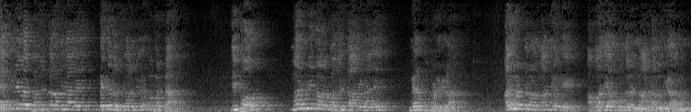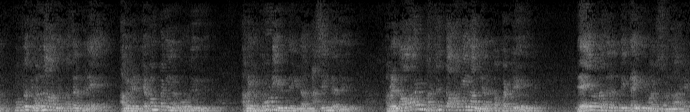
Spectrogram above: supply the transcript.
ஏற்கனவே பரிசுத்த ஆவியினாலே பெற்றவற்றினால் நிரப்பப்பட்டார். இப்போ மறுபடியும் அவர் பரிசுத்த ஆவியினாலே நிரப்பப்படுகிறார். அது மட்டுமல்ல மாத்தியவங்க அப்ப அதே அப்போஸ்தலர் நான்காம் அதிகாரம் முப்பத்தி ஒன்னாவது வசனத்திலே அவர்கள் ஜெபம் பண்ணின போது அவர்கள் கூடியிருந்த இடம் அசைந்தது. அவர் எல்லாரும் பரிசுத்த ஆவியினால் நிரப்பப்பட்டு தேவ வசனத்தை தைரியமாய் சொன்னார்கள்.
